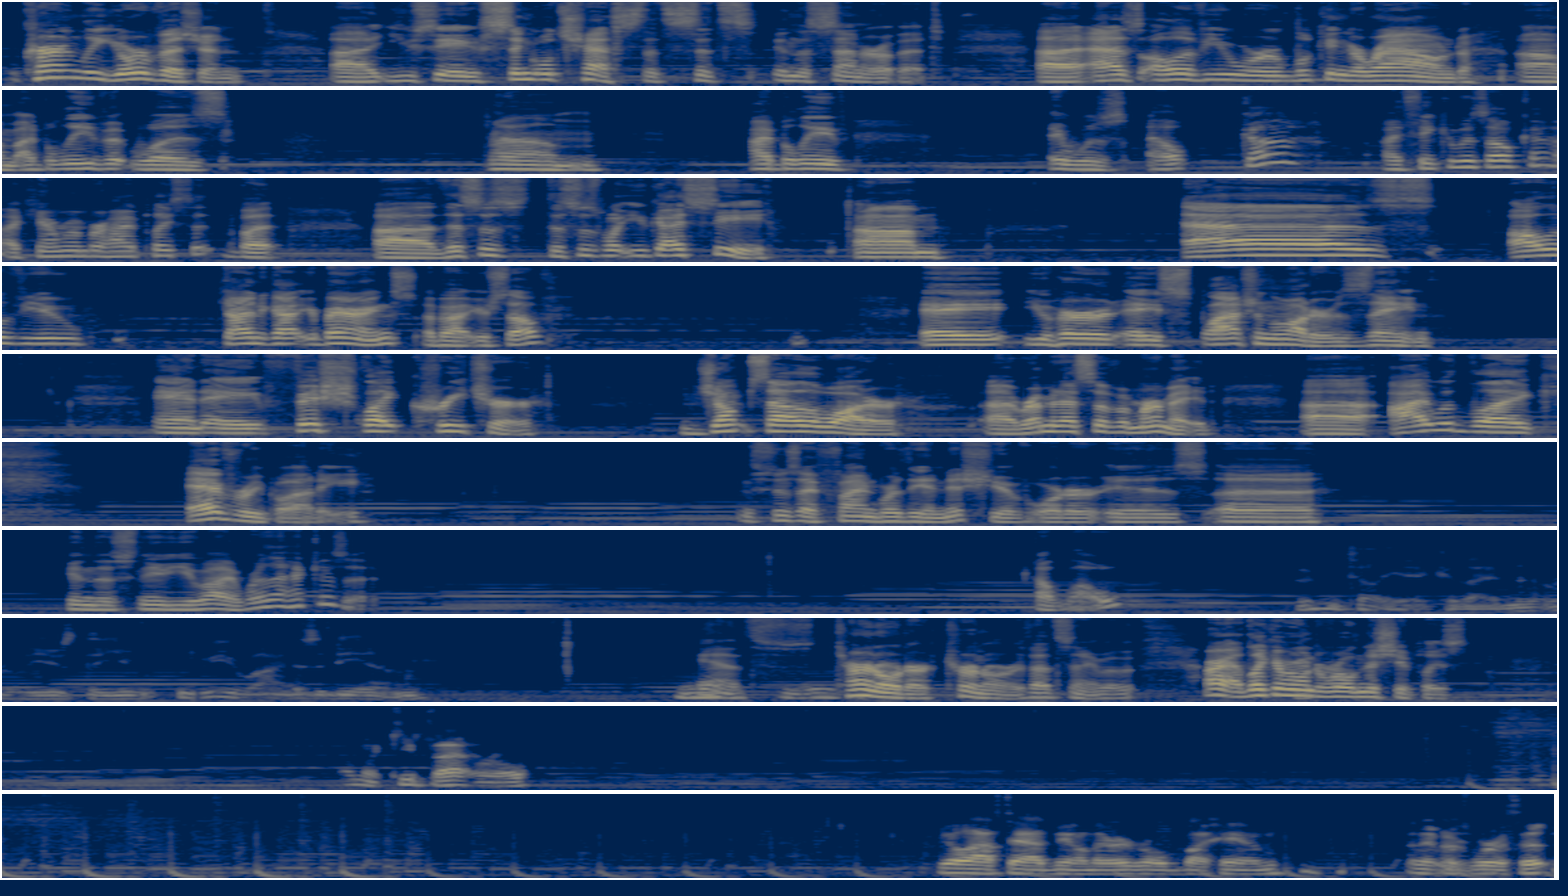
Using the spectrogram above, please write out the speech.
currently your vision, uh, you see a single chest that sits in the center of it. Uh, as all of you were looking around, um, I believe it was, um, I believe it was Elka. I think it was Elka. I can't remember how I placed it, but uh, this is this is what you guys see. Um, as all of you kind of got your bearings about yourself, a you heard a splash in the water. It was Zane, and a fish-like creature jumps out of the water, uh, reminiscent of a mermaid. Uh, I would like everybody as soon as I find where the initiative order is uh, in this new UI, where the heck is it? Hello? Couldn't tell you because I have not really used the U- new UI as a DM. Yeah, it's turn order. Turn order. That's the name of it. All right, I'd like everyone to roll initiative, please. I'm gonna keep that roll. You'll have to add me on there. I rolled by hand, and it was oh. worth it.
